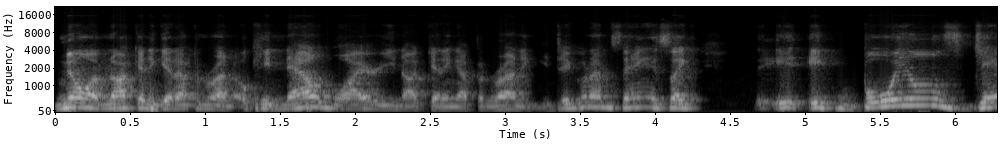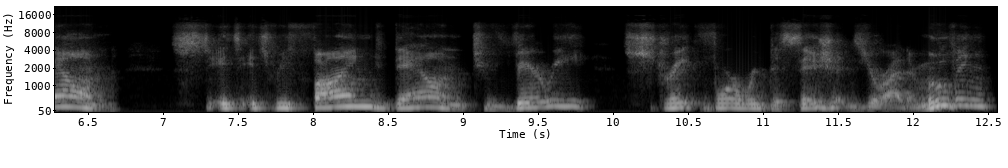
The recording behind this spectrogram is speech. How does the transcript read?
no, I'm not going to get up and run, okay, now why are you not getting up and running? You dig what I'm saying? It's like it, it boils down, it's, it's refined down to very straightforward decisions. You're either moving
